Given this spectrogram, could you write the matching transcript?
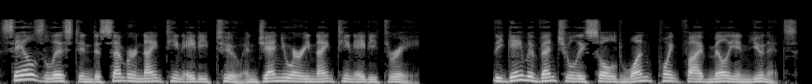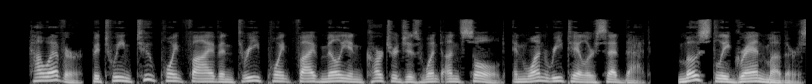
sales list in December 1982 and January 1983. The game eventually sold 1.5 million units. However, between 2.5 and 3.5 million cartridges went unsold, and one retailer said that Mostly grandmothers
